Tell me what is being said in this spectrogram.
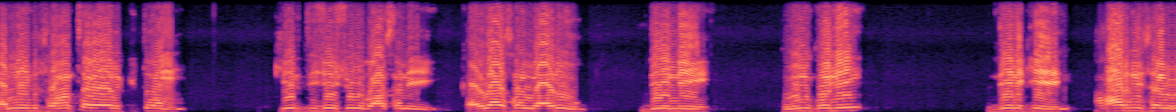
పన్నెండు సంవత్సరాల క్రితం కీర్తిశేషులు వాసని కైలాసం గారు దీన్ని పూనుకొని దీనికి ఆర్నిసలు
